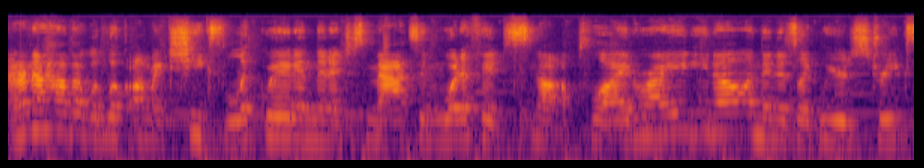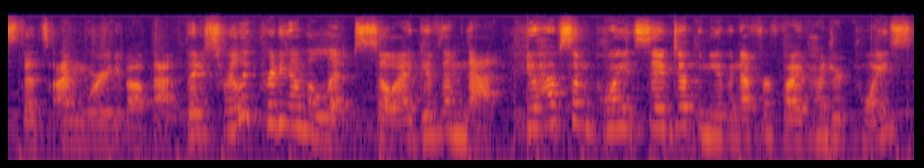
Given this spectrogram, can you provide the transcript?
I don't know how that would look on my cheeks liquid and then it just mattes and what if it's not applied right, you know, and then it's like weird streaks, that's, I'm worried about that. But it's really pretty on the lips, so I give them that. You have some points saved up and you have enough for 500 points.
